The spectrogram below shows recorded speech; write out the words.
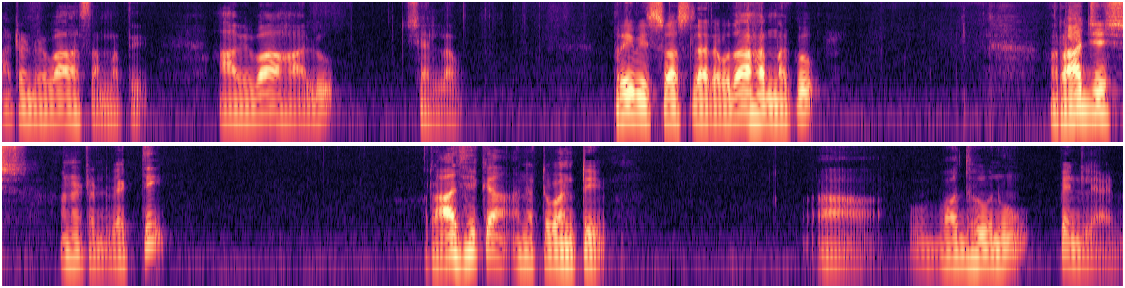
అటువంటి వివాహ సమ్మతి ఆ వివాహాలు చెల్లవు. ప్రియ విశ్వాసులారా ఉదాహరణకు రాజేష్ అన్నటువంటి వ్యక్తి రాధిక అన్నటువంటి వధువును పెళ్ళాడు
